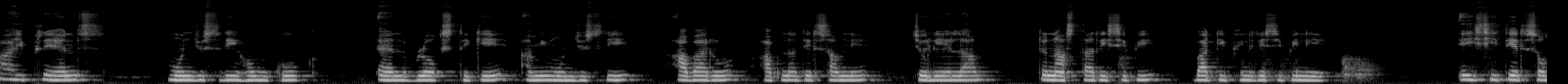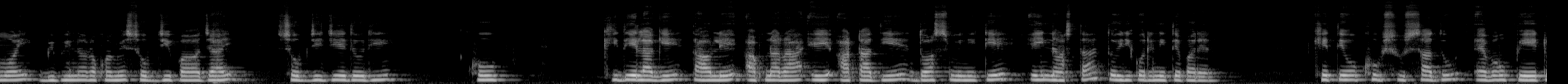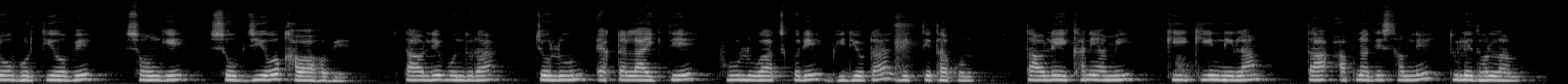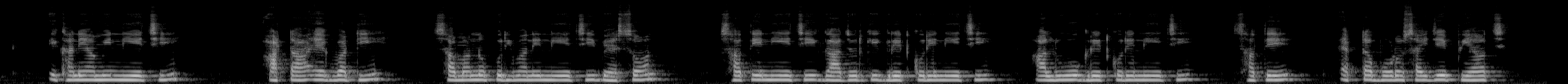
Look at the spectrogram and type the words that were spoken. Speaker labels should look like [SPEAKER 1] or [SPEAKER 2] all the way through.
[SPEAKER 1] Hi friends Manjushree home cook and blogs থেকে আমি মঞ্জুশ্রী আবারও আপনাদের সামনে চলে এলাম একটা নাস্তার রেসিপি বা টিফিন রেসিপি নিয়ে। এই শীতের সময় বিভিন্ন রকমের সবজি পাওয়া যায়। সবজি যে যদি খুব খিদে লাগে তাহলে আপনারা এই আটা দিয়ে দশ মিনিটে এই নাস্তা তৈরি করে নিতে পারেন। খেতেও খুব সুস্বাদু এবং পেটও ভর্তি হবে, সঙ্গে সবজিও খাওয়া হবে। তাহলে বন্ধুরা, চলুন একটা লাইক দিয়ে ফুল ওয়াচ করে ভিডিওটা দেখতে থাকুন। তাহলে এখানে আমি কি কি নিলাম তা আপনাদের সামনে তুলে ধরলাম। এখানে আমি নিয়েছি আটা এক বাটি, সামান্য পরিমাণে নিয়েছি বেসন, সাথে নিয়েছি গাজরকে গ্রেট করে নিয়েছি, আলুও গ্রেট করে নিয়েছি সাথে একটা বড় সাইজের পেঁয়াজ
